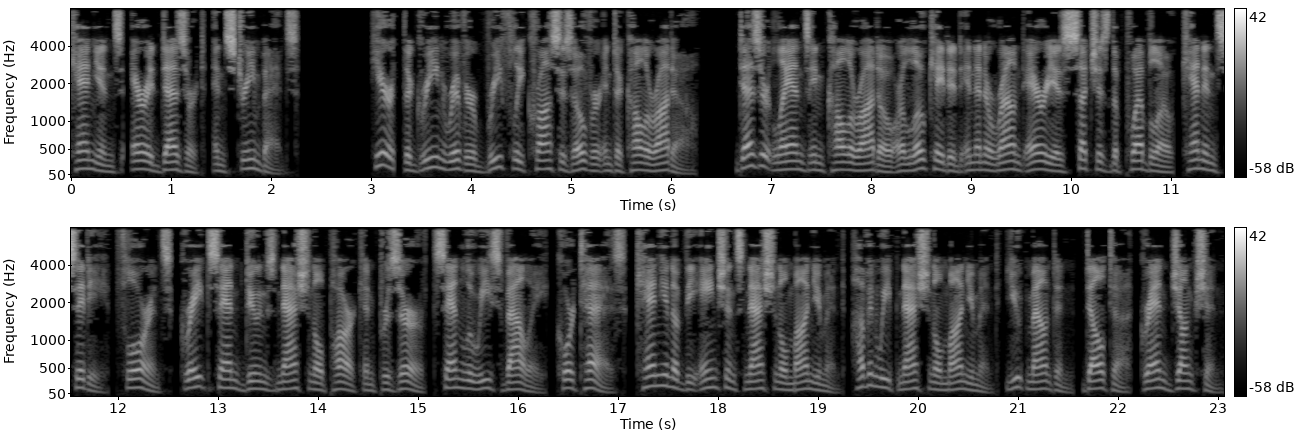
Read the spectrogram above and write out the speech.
canyons, arid desert, and streambeds. Here, the Green River briefly crosses over into Colorado. Desert lands in Colorado are located in and around areas such as the Pueblo, Cañon City, Florence, Great Sand Dunes National Park and Preserve, San Luis Valley, Cortez, Canyon of the Ancients National Monument, Hovenweep National Monument, Ute Mountain, Delta, Grand Junction,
